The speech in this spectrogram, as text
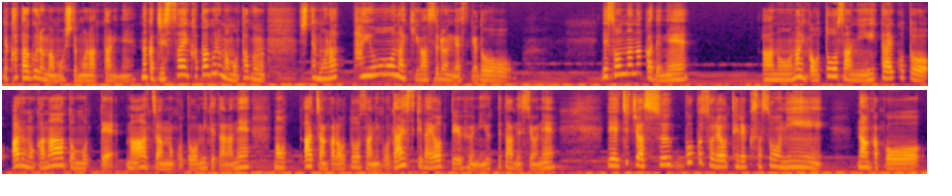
で、肩車もしてもらったりね。なんか実際肩車も多分してもらったような気がするんですけど、で、そんな中でね、あの、何かお父さんに言いたいことあるのかなと思って、まあ、あーちゃんのことを見てたらね、まあ、あーちゃんからお父さんにこう大好きだよっていう風に言ってたんですよね。で、父はすっごくそれを照れくさそうに、なんかこう、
